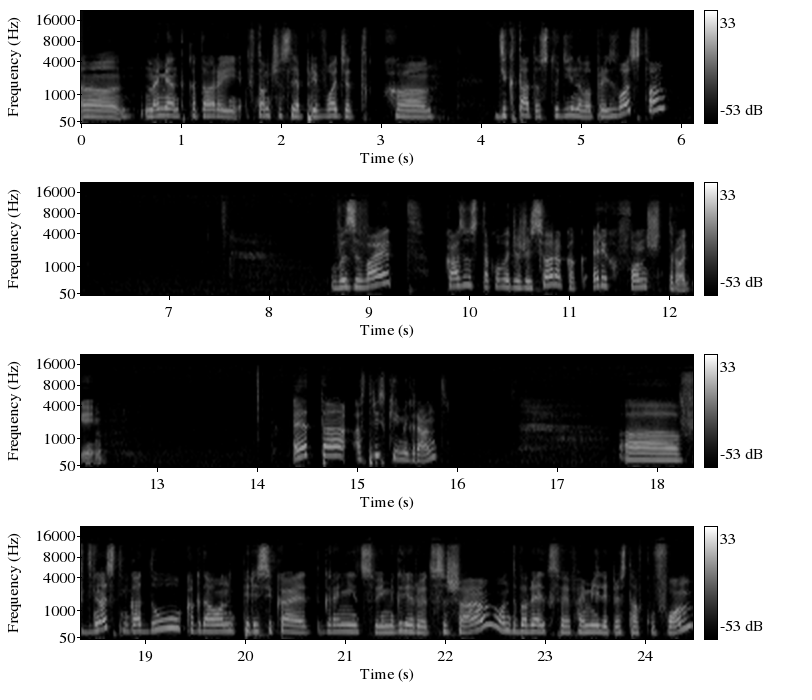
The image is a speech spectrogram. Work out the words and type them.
Э, момент, который в том числе приводит к диктату студийного производства, вызывает казус такого режиссера, как Эрих фон Штрогейм. Это австрийский иммигрант. Э, в 2012 году, когда он пересекает границу и мигрирует в США, он добавляет к своей фамилии приставку «фон».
